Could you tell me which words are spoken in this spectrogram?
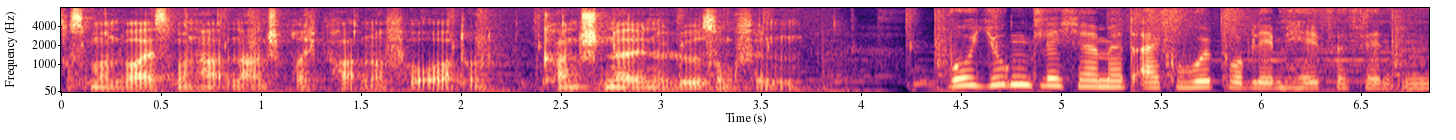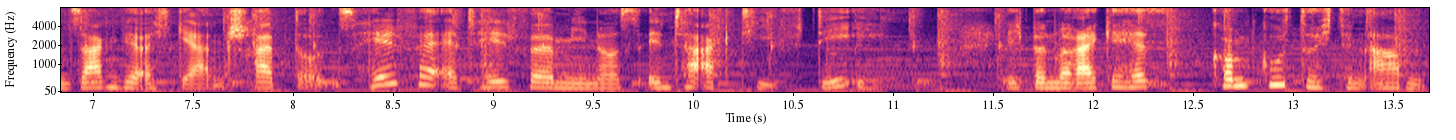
dass man weiß, man hat einen Ansprechpartner vor Ort und kann schnell eine Lösung finden. Wo Jugendliche mit Alkoholproblemen Hilfe finden, sagen wir euch gern. Schreibt uns hilfe at hilfe-interaktiv.de. Ich bin Mareike Hess, kommt gut durch den Abend.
